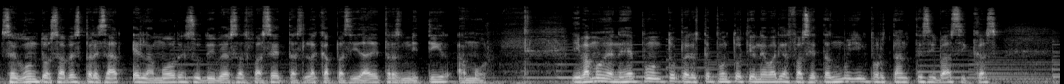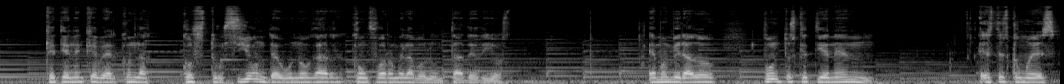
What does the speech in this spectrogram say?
Segundo, sabe expresar el amor en sus diversas facetas, la capacidad de transmitir amor. Y vamos en ese punto, pero este punto tiene varias facetas muy importantes y básicas que tienen que ver con la construcción de un hogar conforme a la voluntad de Dios. Hemos mirado puntos que tienen, este es como es,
